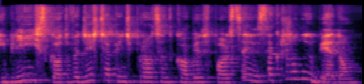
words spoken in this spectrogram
i blisko 25% kobiet w Polsce jest zagrożonych biedą.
